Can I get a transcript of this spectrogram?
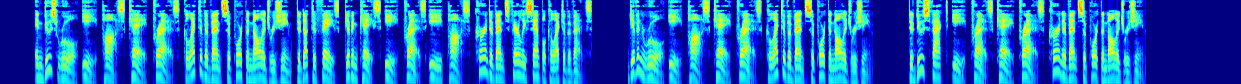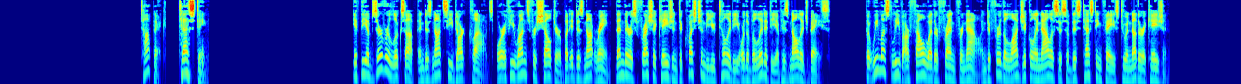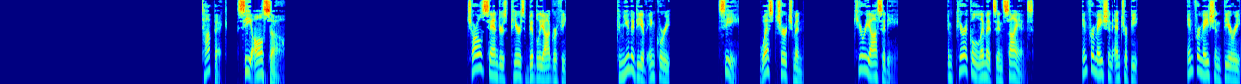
Induce rule, E pos K pres, collective events support the knowledge regime, deductive phase, given case, E pres E pos, current events fairly sample collective events. Given rule, E pos K pres, collective events support the knowledge regime. Deduce fact, E pres K pres, current events support the knowledge regime. Topic. Testing if the observer looks up and does not see dark clouds, or if he runs for shelter but it does not rain, then there is fresh occasion to question the utility or the validity of his knowledge base. But we must leave our foul-weather friend for now and defer the logical analysis of this testing phase to another occasion. See also Charles Sanders Peirce Bibliography Community of Inquiry. C. West Churchman. Curiosity. Empirical limits in science. Information entropy. Information theory.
